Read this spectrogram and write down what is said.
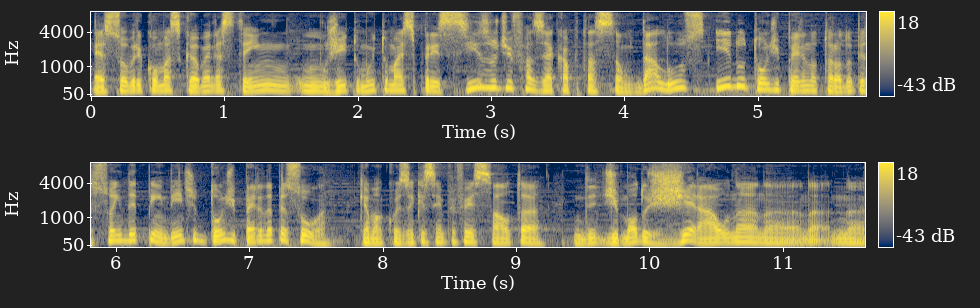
é sobre como as câmeras têm um jeito muito mais preciso de fazer a captação da luz e do tom de pele natural da pessoa, independente do tom de pele da pessoa. Que é uma coisa que sempre fez falta de, de modo geral na, na, na,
